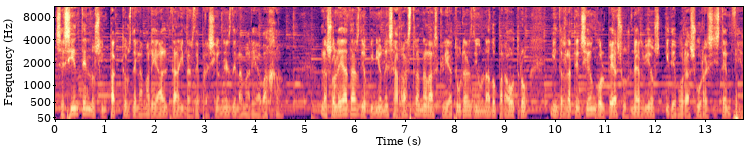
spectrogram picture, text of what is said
Se sienten los impactos de la marea alta y las depresiones de la marea baja las oleadas de opiniones arrastran a las criaturas de un lado para otro mientras la tensión golpea sus nervios y devora su resistencia.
